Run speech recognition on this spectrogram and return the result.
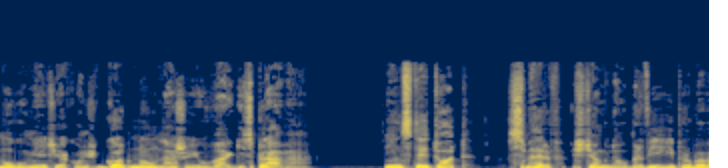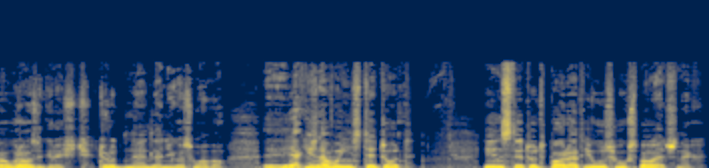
mógł mieć jakąś godną naszej uwagi sprawę. Instytut? Smerf ściągnął brwi i próbował rozgryźć trudne dla niego słowo. Jaki znowu instytut? Instytut Porad i Usług Społecznych.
